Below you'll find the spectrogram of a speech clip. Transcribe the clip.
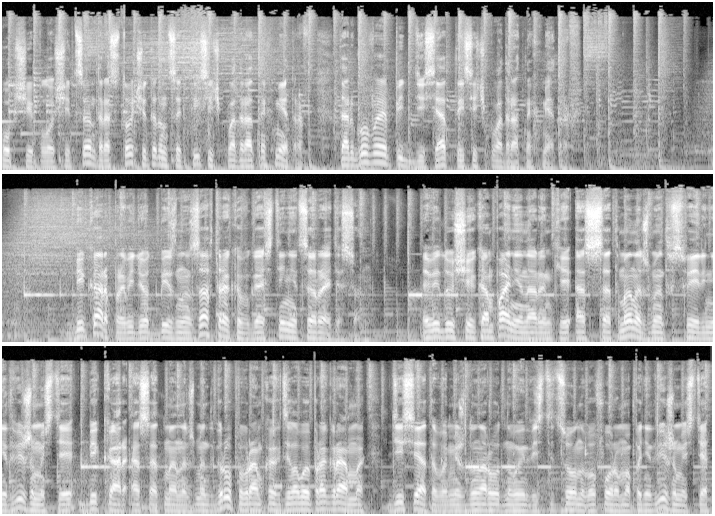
Общая площадь центра – 114 тысяч квадратных метров, торговая – 50 тысяч квадратных метров. Бикар проведет бизнес-завтрак в гостинице «Редисон». Ведущая компания на рынке Asset Management в сфере недвижимости Bicar Asset Management Group в рамках деловой программы 10-го Международного инвестиционного форума по недвижимости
